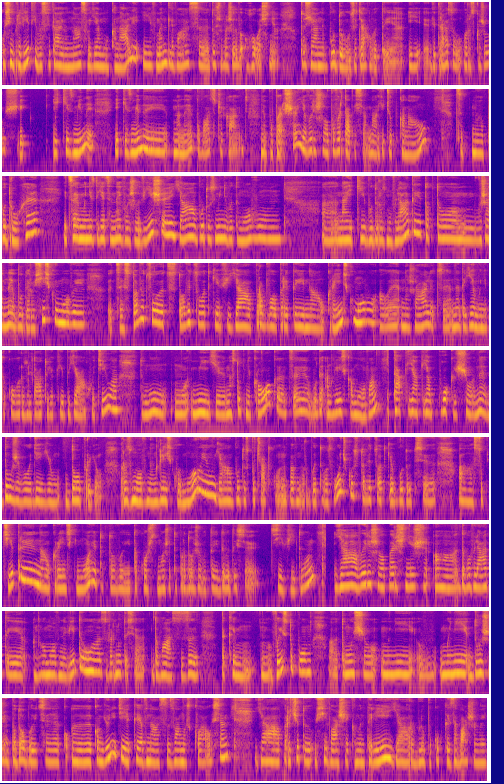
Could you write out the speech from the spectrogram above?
Усім привіт! Я вас вітаю на своєму каналі, і в мене для вас е, дуже важливе оголошення. Тож я не буду затягувати і відразу розкажу, які зміни, які зміни мене та вас чекають. По-перше, я вирішила повертатися на YouTube канал. Це по-друге, і це мені здається найважливіше. Я буду змінювати мову е, на якій буду розмовляти, тобто вже не буде російської мови, це 100%, 100%. Я пробувала перейти на українську мову, але, на жаль, це не дає мені такого результату, який би я хотіла. Тому мій наступний крок це буде англійська мова. Так як я поки що не дуже володію доброю розмовною англійською мовою, я буду спочатку, напевно, робити озвучку, 100% будуть субтітри а, субтитри на українській мові, тобто ви також зможете продовжувати дивитися ці відео. Я вирішила, перш ніж додати англомовне відео, звернутися до вас з таким виступом, тому що мені, мені дуже подобається е, ком'юніті, яке в нас з вами склалося. Я перечитую усі ваші коментарі, я роблю покупки за вашими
